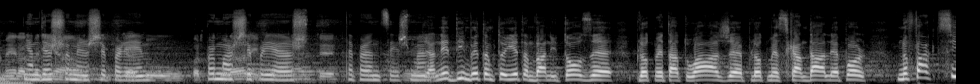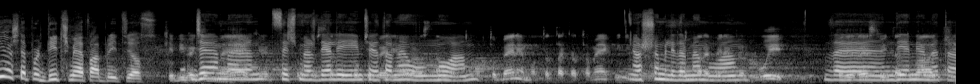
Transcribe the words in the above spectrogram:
Jam dhe shumë në Shqipëri, për mua Shqipëria është tepër e rëndësishme. Ja, ne dim vetëm këtë jetën vanitoze, plot me tatuazhe, plot me skandale, por në fakt si është e përditshmja e Fabricios? Gjëja më e rëndësishme është djali im që jeton me mua. Është shumë i lidhur me mua dhe ndihem mirë me të.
